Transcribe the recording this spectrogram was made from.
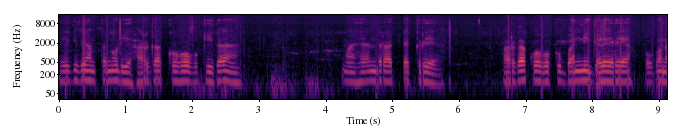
ಹೇಗಿದೆ ಅಂತ ನೋಡಿ ಹರ್ಗಕ್ಕೆ ಹೋಗ್ಬೇಕೀಗ ಮಹೇಂದ್ರ ಟಕ್ರಿ ಹರ್ಗಕ್ಕೆ ಹೋಗ್ಬೇಕು ಬನ್ನಿ ಗೆಳೆಯರೇ, ಹೋಗೋಣ.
